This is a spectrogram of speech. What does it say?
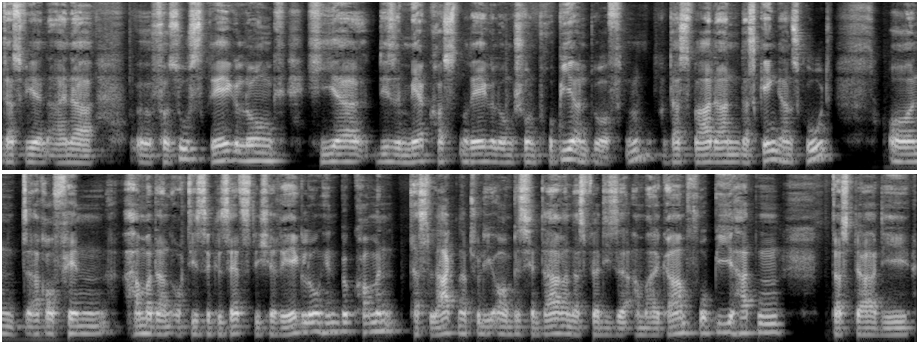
dass wir in einer äh, Versuchsregelung hier diese Mehrkostenregelung schon probieren durften. Und das war dann, das ging ganz gut. Und daraufhin haben wir dann auch diese gesetzliche Regelung hinbekommen. Das lag natürlich auch ein bisschen daran, dass wir diese Amalgamphobie hatten, dass da die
